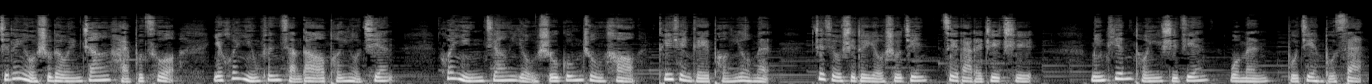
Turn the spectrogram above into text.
觉得有书的文章还不错，也欢迎分享到朋友圈。欢迎将有书公众号推荐给朋友们，这就是对有书君最大的支持。明天同一时间，我们不见不散。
